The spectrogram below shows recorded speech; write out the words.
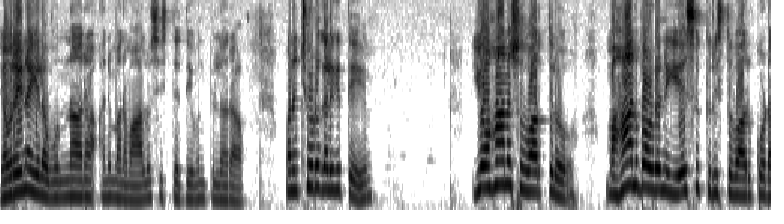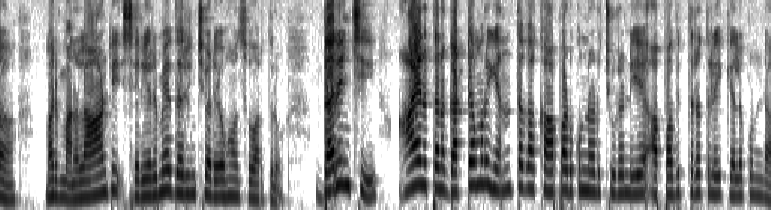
ఎవరైనా ఇలా ఉన్నారా అని మనం ఆలోచిస్తే దేవుని పిల్లరా మనం చూడగలిగితే యోహాను సువార్తలో మహానుభావుడైన యేసుక్రీస్తు వారు కూడా మరి మనలాంటి శరీరమే ధరించాడు యోహాను సువార్తలో. ధరించి ఆయన తన ఘట్టమును ఎంతగా కాపాడుకున్నాడు చూడండి ఏ అపవిత్రతలోకి వెళ్ళకుండా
